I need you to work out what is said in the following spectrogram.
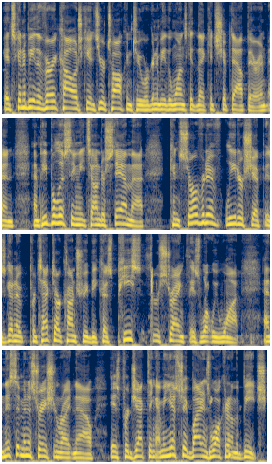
it's going to be the very college kids you're talking to are going to be the ones get, that get shipped out there. And, and, and people listening need to understand that conservative leadership is going to protect our country because peace through strength is what we want. And this administration right now, now is projecting. I mean, yesterday Biden's walking on the beach.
